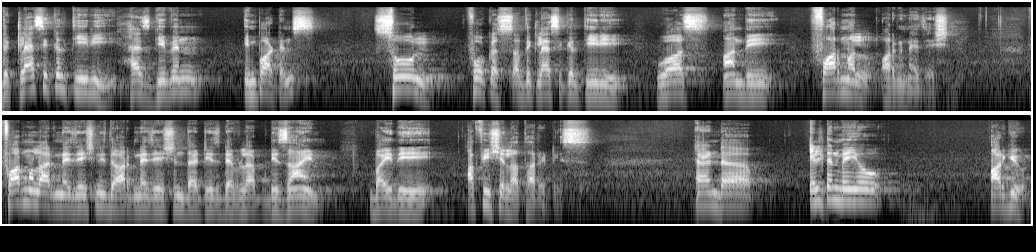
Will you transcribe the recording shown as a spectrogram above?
The classical theory has given importance, sole focus of the classical theory was on the formal organization. Formal organization is the organization that is developed, designed by the official authorities. And uh, Elton Mayo argued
